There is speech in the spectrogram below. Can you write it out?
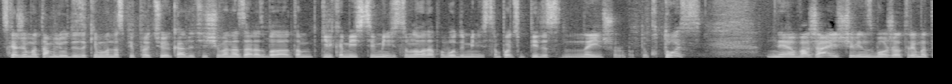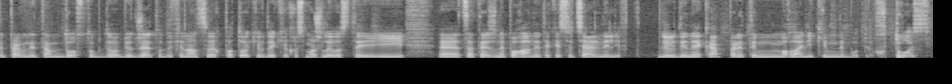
скажімо, там люди, з якими вона співпрацює, кажуть, що вона зараз була там кілька місяців міністром, ну вона побуде міністром, потім піде на іншу роботу. Хтось е, вважає, що він зможе отримати певний там доступ до бюджету, до фінансових потоків, до якихось можливостей, і е, це теж непоганий такий соціальний ліфт для людини, яка перед тим могла ніким не бути. Хтось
